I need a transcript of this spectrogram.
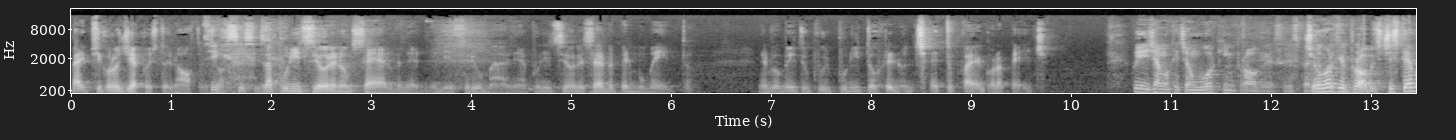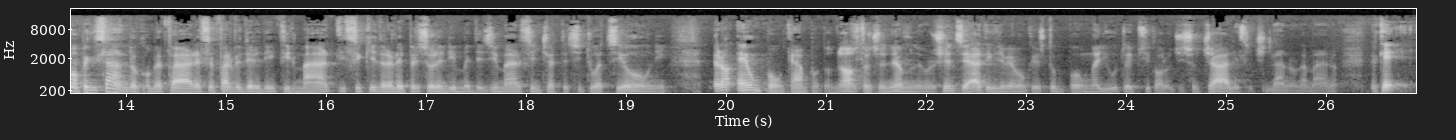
Beh, in psicologia questo è noto, sì, sì, sì, la punizione non serve negli esseri umani, la punizione serve per il momento, nel momento in cui il punitore non c'è tu fai ancora peggio. Quindi diciamo che c'è un work in progress rispetto C'è un work in progress, ci stiamo pensando come fare, se far vedere dei filmati, se chiedere alle persone di immedesimarsi in certe situazioni, però è un po' un campo nostro, cioè noi siamo neuroscienziati quindi abbiamo chiesto un po' un aiuto ai psicologi sociali se ci danno una mano, perché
